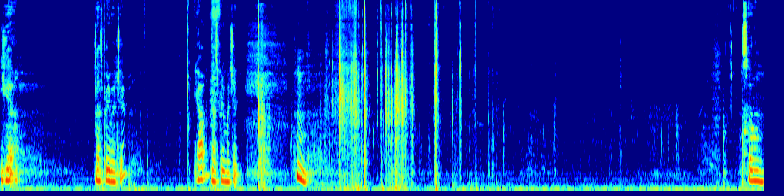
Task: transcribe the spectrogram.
yeah, that's pretty much it. Yeah, that's pretty much it. Hmm. So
